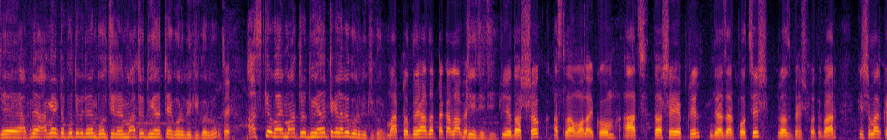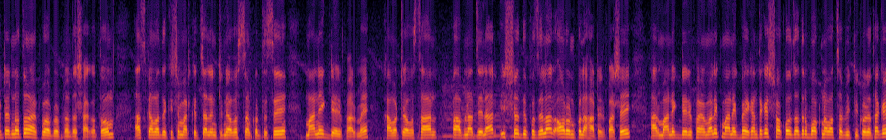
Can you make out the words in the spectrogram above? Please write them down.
যে আপনি আগে একটা প্রতিবেদনে বলছিলেন মাত্র দুই হাজার টাকা গরু বিক্রি করব। আজকে ভাই মাত্র দুই হাজার টাকা লাভে গরু বিক্রি করব। মাত্র দুই হাজার টাকা লাভে। জি জি জি। প্রিয় দর্শক আসসালামু আলাইকুম। আজ দশই এপ্রিল দুই হাজার পঁচিশ রোজ বৃহস্পতিবার। কৃষি মার্কেটের নতুন এক পর্বে আপনাদের স্বাগতম। আজকে আমাদের কৃষি মার্কেট চ্যানেলটি নিয়ে অবস্থান করতেছে মানিক ডেয়ারি ফার্মে। খামারটির অবস্থান পাবনা জেলার ঈশ্বরদী উপজেলার অরণকুলা হাটের পাশে আর মানিক ডেয়ারি ফার্মের মালিক মানিক ভাই এখান থেকে সকল জাতের বকনা বাচ্চা বিক্রি করে থাকে।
